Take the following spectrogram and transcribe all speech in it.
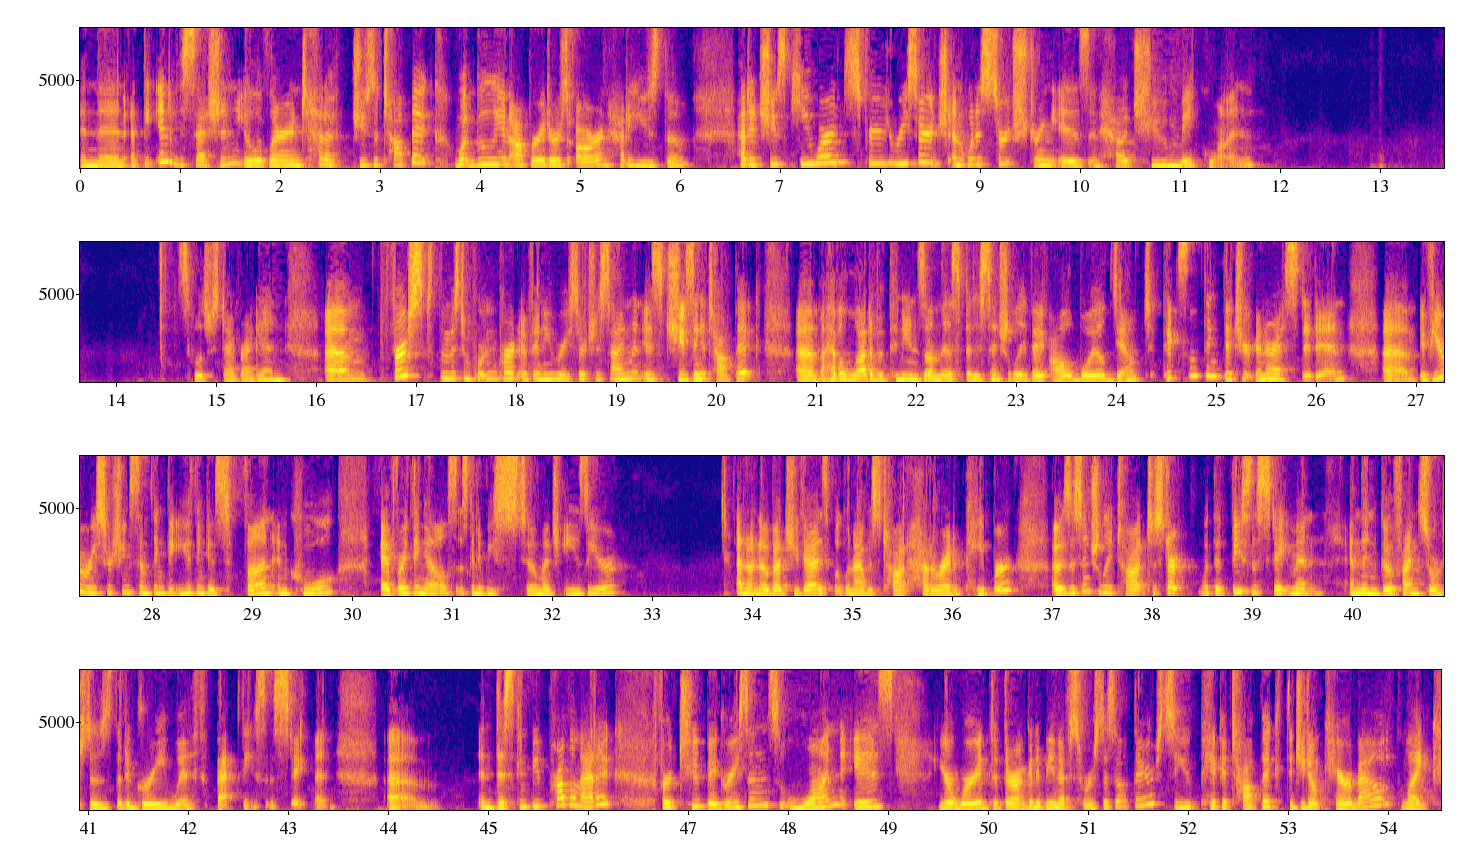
And then at the end of the session, you'll have learned how to choose a topic, what Boolean operators are and how to use them, how to choose keywords for your research, and what a search string is and how to make one. So we'll just dive right in. Um, first, the most important part of any research assignment is choosing a topic. Um, I have a lot of opinions on this, but essentially they all boil down to pick something that you're interested in. Um, if you're researching something that you think is fun and cool, everything else is gonna be so much easier. I don't know about you guys, but when I was taught how to write a paper, I was essentially taught to start with a thesis statement and then go find sources that agree with that thesis statement. Um, and this can be problematic for two big reasons. One is you're worried that there aren't going to be enough sources out there. So you pick a topic that you don't care about, like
